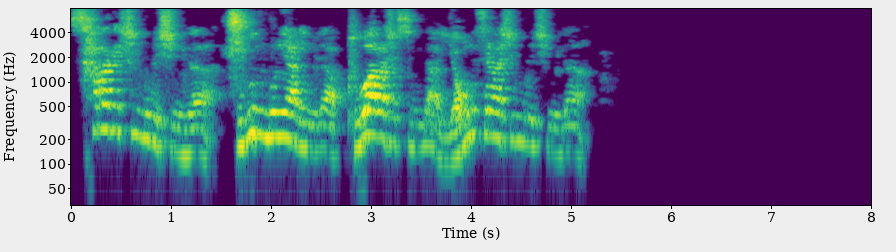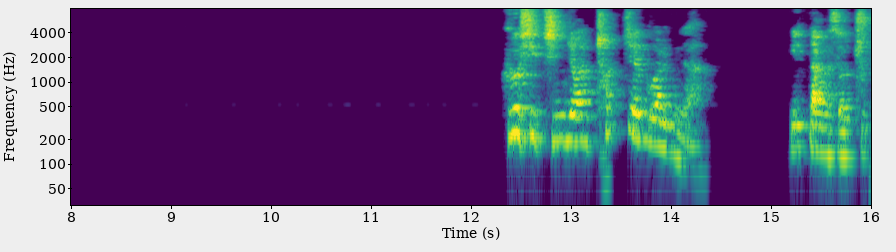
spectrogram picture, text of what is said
살아계신 분이십니다. 죽은 분이 아닙니다. 부활하셨습니다. 영생하신 분이십니다. 그것이 진정한 첫째 부활입니다. 이 땅에서 죽,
